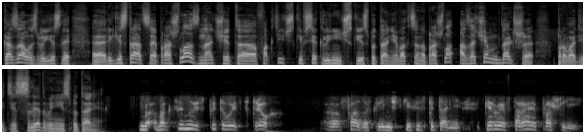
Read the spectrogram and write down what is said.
Казалось бы, если э, регистрация прошла, значит, э, фактически все клинические испытания вакцина прошла. А зачем дальше проводить исследования и испытания? Вакцину испытывают в трех э, фазах клинических испытаний. Первая и вторая прошли.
